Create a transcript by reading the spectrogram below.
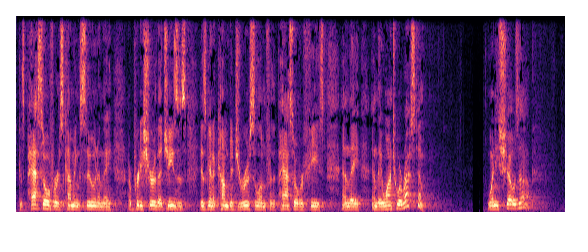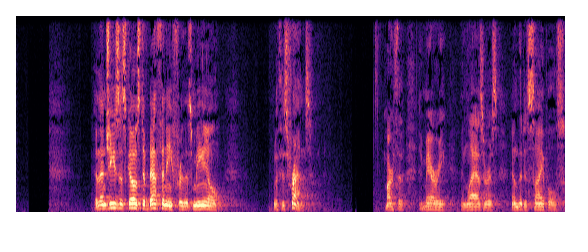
because Passover is coming soon, and they are pretty sure that Jesus is going to come to Jerusalem for the Passover feast, and they, and they want to arrest him when he shows up. And then Jesus goes to Bethany for this meal with his friends. Martha and Mary and Lazarus and the disciples.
